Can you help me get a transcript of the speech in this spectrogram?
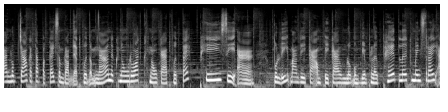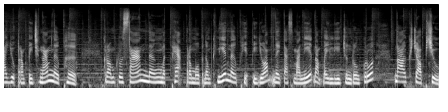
បានលុបចោលកាតព្វកិច្ចសម្រាប់អ្នកធ្វើដំណើរនៅក្នុងរដ្ឋក្នុងការធ្វើតេស្ត PCR ប៉ូលីសបានរាយការណ៍អំពីការរំលោភបំពានផ្លូវភេទលើក្មេងស្រីអាយុ7ឆ្នាំនៅភើកក្រុមគ្រួសារនិងមិត្តភ័ក្តិប្រមូលផ្ដុំគ្នានៅភូមិពីយប់នៃតាស្មានីដើម្បីលាជនរងគ្រោះដោយខ្យល់ព្យុះ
